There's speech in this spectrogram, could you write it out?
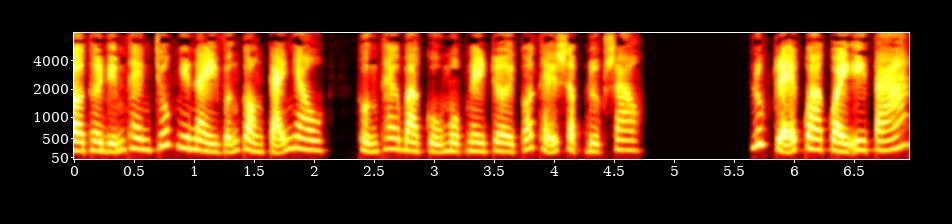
vào thời điểm then chốt như này vẫn còn cãi nhau, thuận theo bà cụ một ngày trời có thể sập được sao. Lúc rẽ qua quầy y tá,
